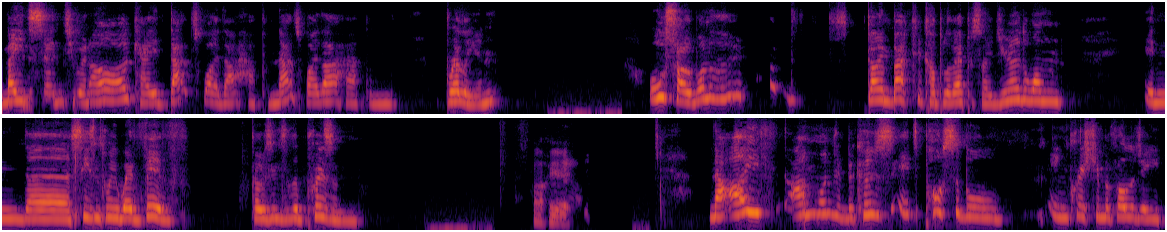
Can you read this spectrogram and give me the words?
made sense. You went, oh, okay, that's why that happened. That's why that happened. Brilliant. Also, one of the going back a couple of episodes, you know the one in the season three where Viv goes into the prison. Oh yeah. Now I I'm wondering because it's possible in Christian mythology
